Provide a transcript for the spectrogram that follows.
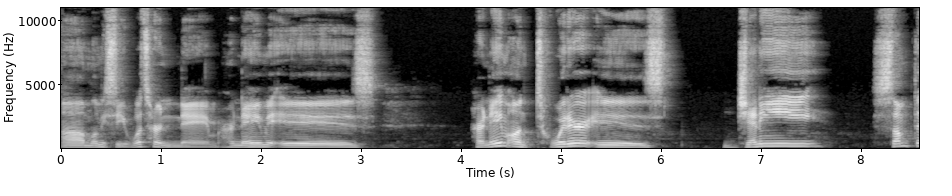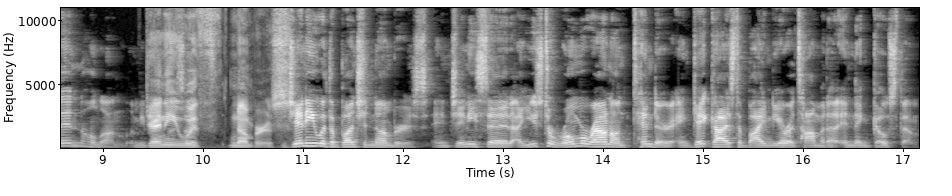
um, let me see. What's her name? Her name is. Her name on Twitter is Jenny something. Hold on, let me. Jenny with numbers. Jenny with a bunch of numbers, and Jenny said, "I used to roam around on Tinder and get guys to buy Nier Automata and then ghost them.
